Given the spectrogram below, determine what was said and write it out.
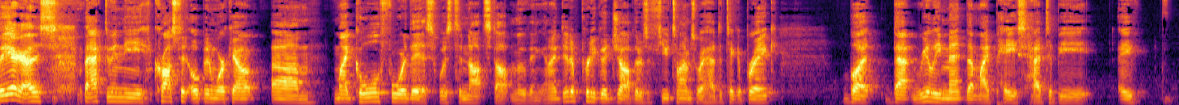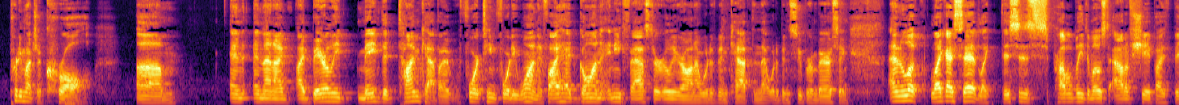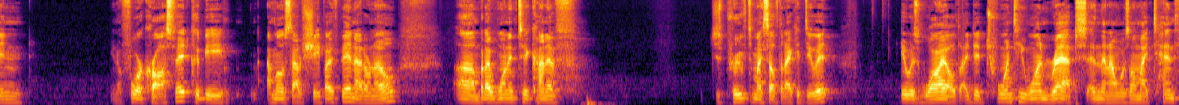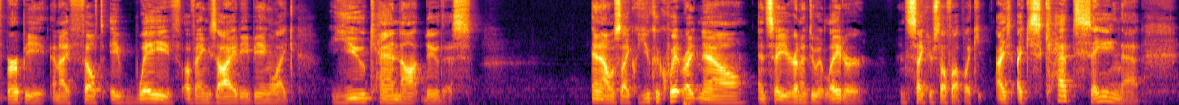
So yeah, guys, back doing the CrossFit Open workout. Um, my goal for this was to not stop moving, and I did a pretty good job. There's a few times where I had to take a break, but that really meant that my pace had to be a pretty much a crawl. Um, and and then I, I barely made the time cap. I 1441. If I had gone any faster earlier on, I would have been capped, and that would have been super embarrassing. And look, like I said, like this is probably the most out of shape I've been, you know, for CrossFit. Could be most out of shape I've been. I don't know. Um, but I wanted to kind of just prove to myself that I could do it. It was wild. I did 21 reps and then I was on my 10th burpee and I felt a wave of anxiety being like, you cannot do this. And I was like, you could quit right now and say you're going to do it later and psych yourself up. Like I, I kept saying that.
